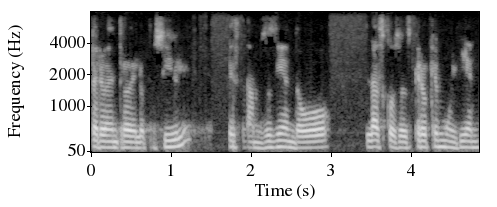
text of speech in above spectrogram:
pero dentro de lo posible estamos haciendo las cosas creo que muy bien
